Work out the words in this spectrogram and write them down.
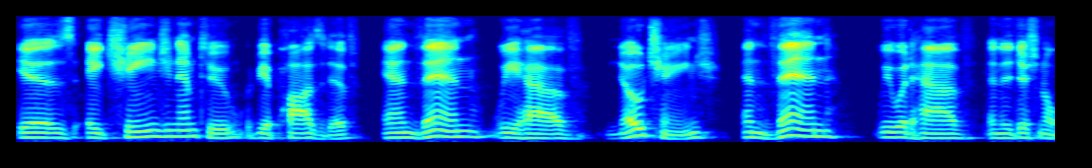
is a change in M2 would be a positive, and then we have no change, and then we would have an additional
